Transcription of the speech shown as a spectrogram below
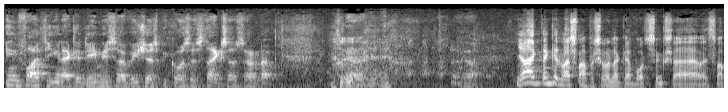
infighting in academia is so vicious because the stakes are so low. Ja ja Ja, was maar botsings, uh maar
